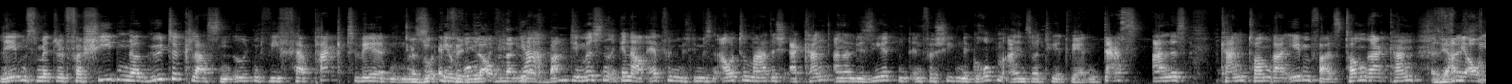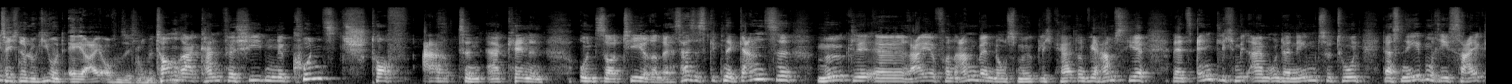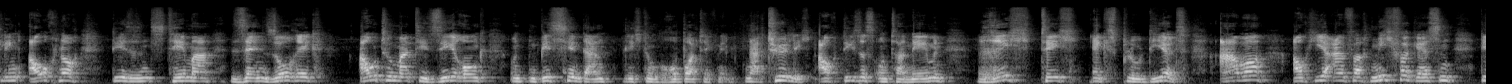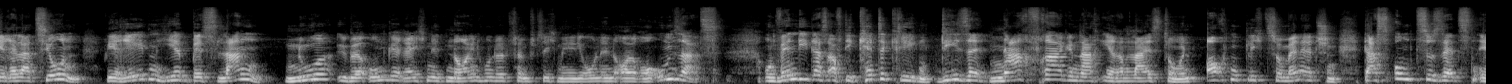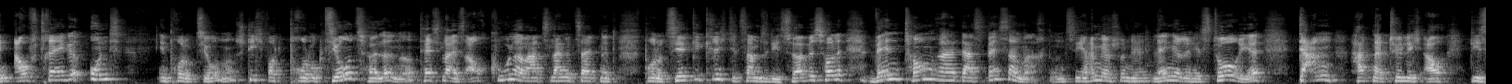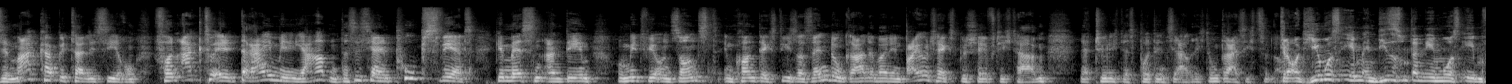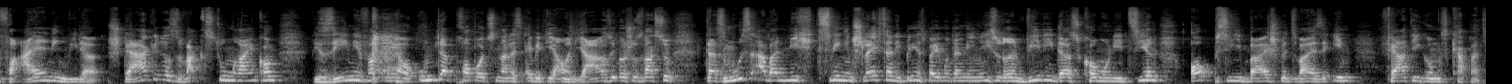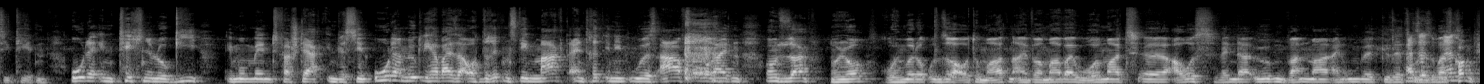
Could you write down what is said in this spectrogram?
Lebensmittel verschiedener Güteklassen irgendwie verpackt werden. Also Äpfel, die laufen dann ja, übers Band? Die müssen, genau, Äpfel, die müssen automatisch erkannt, analysiert und in verschiedene Gruppen einsortiert werden. Das alles kann Tomra ebenfalls. Tomra kann. Also wir haben ja auch Technologie und AI offensichtlich mit. Tomra kann verschiedene Kunststoffarten erkennen und sortieren. Das heißt, es gibt eine ganze mögliche, äh, Reihe von Anwendungsmöglichkeiten und wir haben es hier letztendlich mit einem Unternehmen zu tun, das neben Recycling auch noch dieses Thema Sensorik Automatisierung und ein bisschen dann Richtung Robotik nimmt. Natürlich auch dieses Unternehmen richtig explodiert. Aber auch hier einfach nicht vergessen die Relationen. Wir reden hier bislang nur über umgerechnet 950 Millionen Euro Umsatz. Und wenn die das auf die Kette kriegen, diese Nachfrage nach ihren Leistungen ordentlich zu managen, das umzusetzen in Aufträge und in Produktion. Ne? Stichwort Produktionshölle. Ne? Tesla ist auch cool, aber hat es lange Zeit nicht produziert gekriegt. Jetzt haben sie die Servicehölle. Wenn Tomra das besser macht, und sie haben ja schon eine längere Historie, dann hat natürlich auch diese Marktkapitalisierung von aktuell drei Milliarden, das ist ja ein Pupswert gemessen an dem, womit wir uns sonst im Kontext dieser Sendung gerade bei den Biotechs beschäftigt haben, natürlich das Potenzial Richtung 30 zu laufen. Genau, und hier muss eben, in dieses Unternehmen muss eben vor allen Dingen wieder stärkeres weiteres Wachstum reinkommen. Wir sehen hier vor allem auch unterproportionales EBITDA und Jahresüberschusswachstum. Das muss aber nicht zwingend schlecht sein. Ich bin jetzt bei dem Unternehmen nicht so drin, wie die das kommunizieren, ob sie beispielsweise in Fertigungskapazitäten oder in Technologie im Moment verstärkt investieren oder möglicherweise auch drittens den Markteintritt in den USA vorbereiten und zu sagen, naja, räumen wir doch unsere Automaten einfach mal bei Walmart äh, aus, wenn da irgendwann mal ein Umweltgesetz also, oder sowas also, kommt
